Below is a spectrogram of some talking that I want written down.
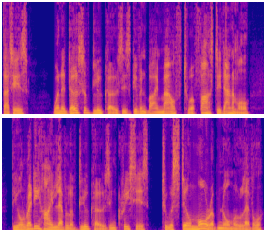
That is, when a dose of glucose is given by mouth to a fasted animal, the already high level of glucose increases to a still more abnormal level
